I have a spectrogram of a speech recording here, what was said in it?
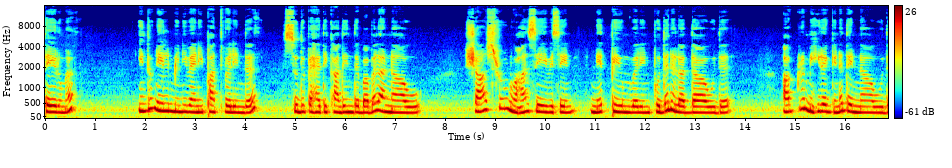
තේරුම? ඉදු නිල් මිනිවැනි පත් වලින්ද සුදු පැහැති කඳින්ද බබලන්නා වූ ශාස්ත්‍රූන් වහන්සේ විසින් net පියුම් වලින් පුදන ලද්දා වූද අග්‍ර මිහිරගෙන දෙන්නා වූද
